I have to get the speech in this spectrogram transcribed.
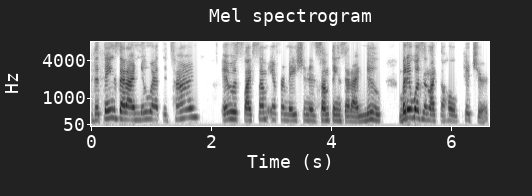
the things that I knew at the time, it was like some information and some things that I knew, but it wasn't like the whole picture.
